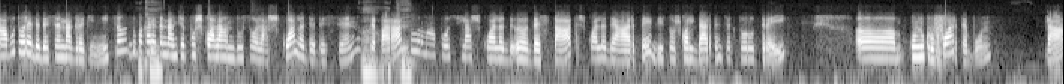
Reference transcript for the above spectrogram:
a avut ore de desen la grădiniță, după Ok. care când a început școala am dus-o la școală de desen, Ah, separat, ok. pe urmă a fost și la școală de, de stat, școală de arte, există o școală de arte în sectorul 3, uh, un lucru foarte bun, da,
